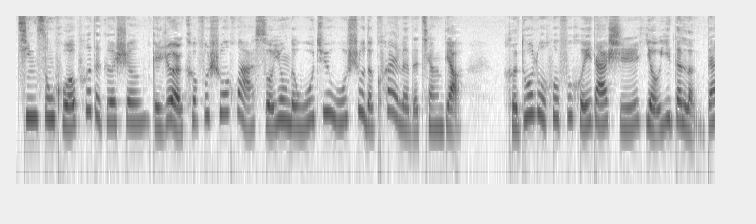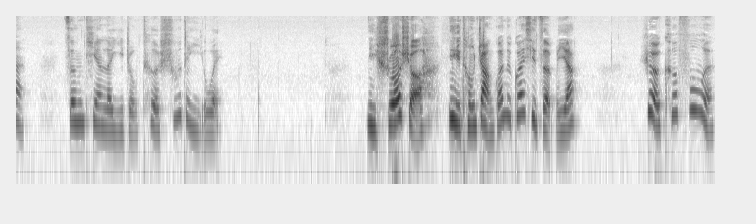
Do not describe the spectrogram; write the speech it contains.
轻松活泼的歌声给热尔科夫说话所用的无拘无束的快乐的腔调，和多洛霍夫回答时有意的冷淡，增添了一种特殊的意味。你说说，你同长官的关系怎么样？热科夫问。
